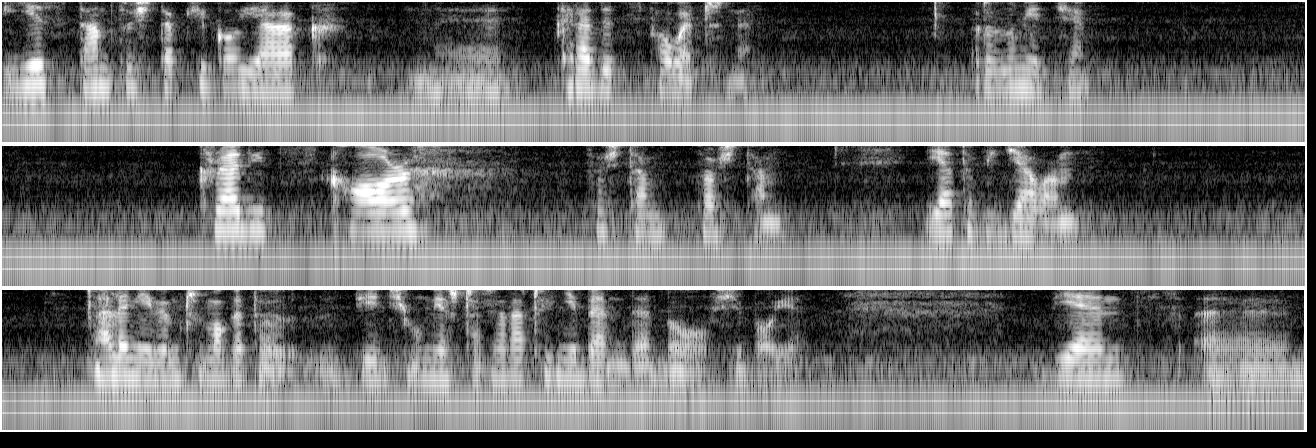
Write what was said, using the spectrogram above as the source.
Jest tam coś takiego jak y, kredyt społeczny. Rozumiecie? Credit score, coś tam, coś tam. Ja to widziałam. Ale nie wiem, czy mogę to zdjęcie umieszczać, a raczej nie będę, bo się boję. Więc em,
